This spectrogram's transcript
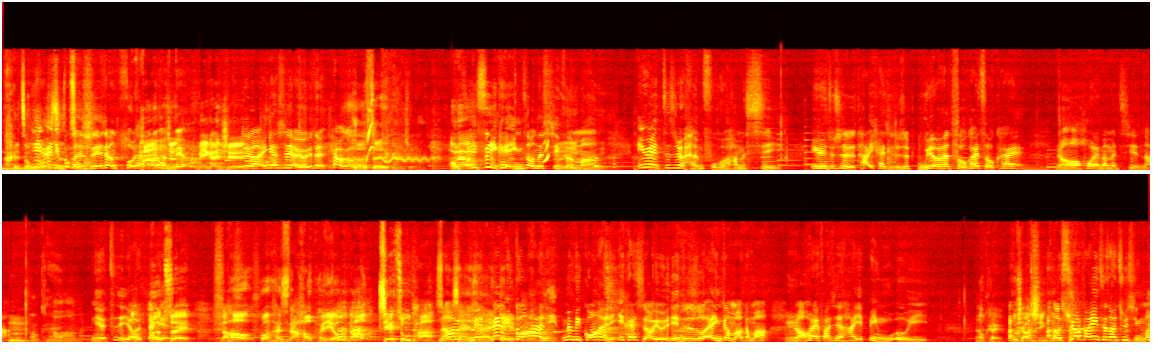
哪一种因为你不可能直接这样做下去，就很没有。没感觉。对啊，应该是要有一点跳个喝舞。醉的感觉。你你自己可以营造那气氛吗可以可？因为这就很符合他们戏，因为就是他一开始就是不要走开走开，然后后来慢慢接纳，嗯，OK，好不好？你自己要。喝醉，然后光汉是他好朋友，然后接住他。然后现在是在 maybe 光汉你 maybe 光汉你一开始要有一点就是说，哎，你干嘛干嘛，然后后来发现他也并无恶意，OK，不小心的呃，需要翻译这段剧情吗？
